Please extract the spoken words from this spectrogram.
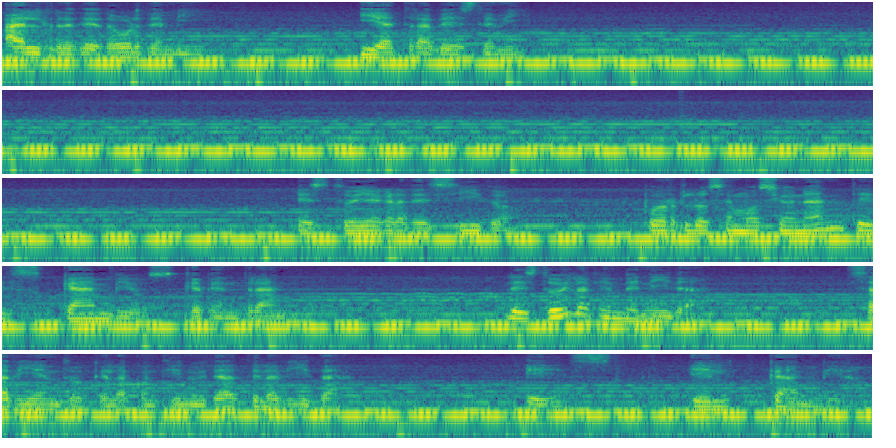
alrededor de mí y a través de mí. Estoy agradecido por los emocionantes cambios que vendrán. Les doy la bienvenida, sabiendo que la continuidad de la vida es el cambio.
